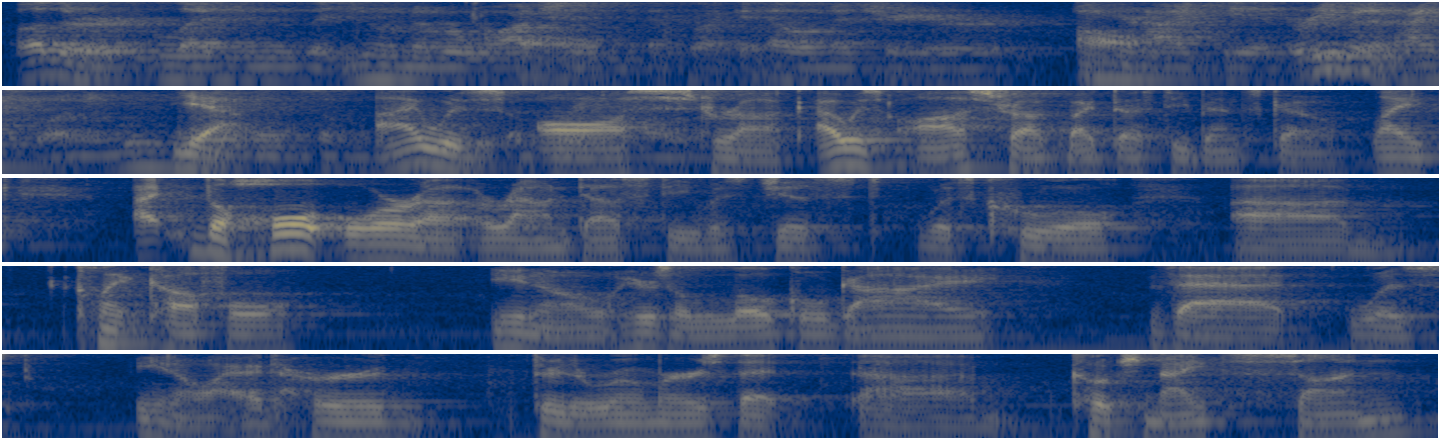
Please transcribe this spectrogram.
other legends that you remember watching as like an elementary or junior high kid, or even in high school? I mean, we've Yeah. some. I was awestruck. I was awestruck by Dusty Bensko. Like I, the whole aura around Dusty was just was cool. Um, Clint Cuffle, you know, here's a local guy that was, you know, I had heard through the rumors that uh, Coach Knight's son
